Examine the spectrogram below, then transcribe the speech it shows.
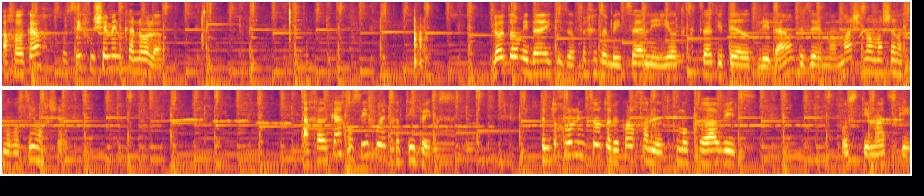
אחר כך הוסיפו שמן קנולה. לא יותר מדי כי זה הופך את הביצה להיות קצת יותר דלילה וזה ממש לא מה שאנחנו רוצים עכשיו. אחר כך הוסיפו את הטיפקס. אתם תוכלו למצוא אותו בכל חנות כמו קרביץ או סטימצקי.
